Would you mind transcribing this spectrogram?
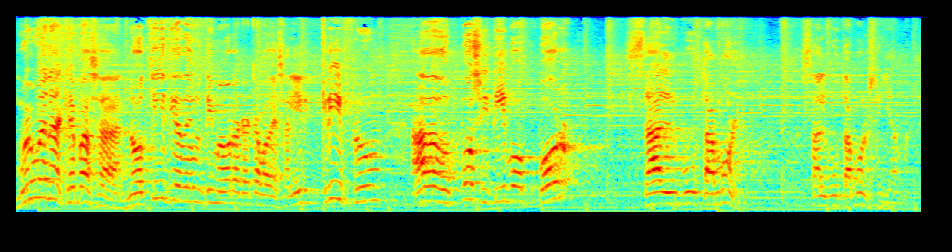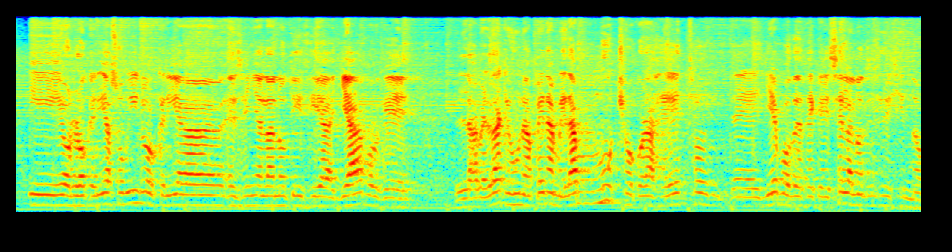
Muy buenas, ¿qué pasa? Noticia de última hora que acaba de salir. Chris Froome ha dado positivo por salbutamol. Salbutamol se llama. Y os lo quería subir, os quería enseñar la noticia ya porque la verdad que es una pena, me da mucho coraje esto. Eh, llevo desde que sé la noticia diciendo,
